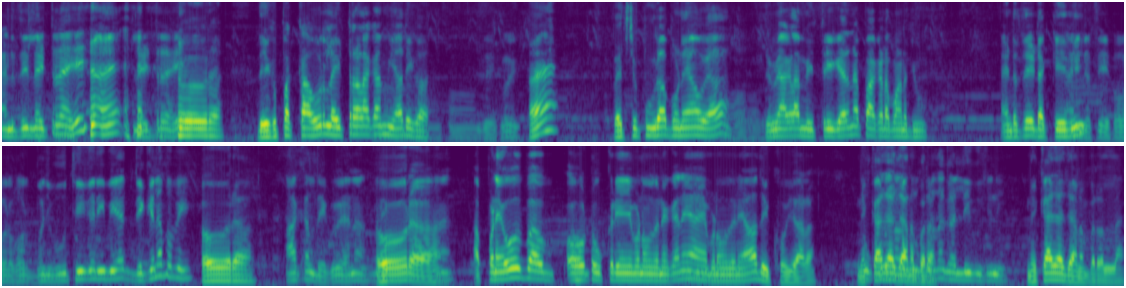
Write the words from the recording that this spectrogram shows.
ਐਂਡ ਤੇ ਲੈਟਰ ਹੈ ਇਹ? ਹੈਂ? ਲੈਟਰ ਹੈ ਹੋਰ ਦੇਖ ਪੱਕਾ ਹੋਰ ਲਾਈਟਰ ਵਾਲਾ ਕੰਮ ਹੀ ਆ ਦੇਖ। ਹਾਂ ਦੇਖ ਓਏ। ਹੈ? ਵਿੱਚ ਪੂਰਾ ਬੁਣਿਆ ਹੋਇਆ। ਜਿਵੇਂ ਅਗਲਾ ਮਿਸਤਰੀ ਕਹਿੰਦਾ ਨਾ ਪਕੜ ਬਣ ਜੂ। ਐਂਡ ਤੇ ਡੱਕੇ ਦੀ। ਐਂਡ ਤੇ ਹੋਰ ਹੋਰ ਮਜ਼ਬੂਤੀ ਕਰੀ ਵੀ ਹੈ ਡਿੱਗੇ ਨਾ ਪਵੇ। ਹੋਰ। ਆਕਲ ਦੇਖੋ ਹੈ ਨਾ? ਹੋਰ ਆਪਣੇ ਉਹ ਉਹ ਟੋਕਰੀਆਂ ਜਿਹਾ ਬਣਾਉਂਦੇ ਨੇ ਕਹਿੰਦੇ ਐ ਬਣਾਉਂਦੇ ਨੇ ਆਹ ਦੇਖੋ ਯਾਰ ਨਿੱਕਾ ਜਿਹਾ ਜਾਨਵਰ। ਤਾਂ ਗੱਲ ਹੀ ਕੁਛ ਨਹੀਂ। ਨਿੱਕਾ ਜਿਹਾ ਜਾਨਵਰ ਅੱਲਾ।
